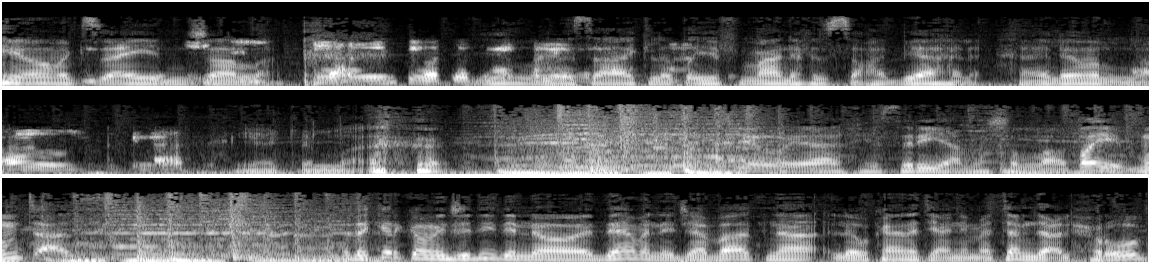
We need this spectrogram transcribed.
يومك سعيد إن شاء الله. يلا مساك لطيف معنا في السحب. يا هلا. هلا والله. حياك الله. يا أخي سريع ما شاء الله. طيب ممتاز. أذكركم من جديد إنه دائما إجاباتنا لو كانت يعني معتمدة على الحروف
